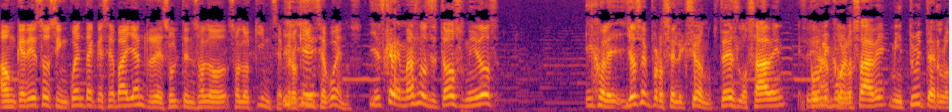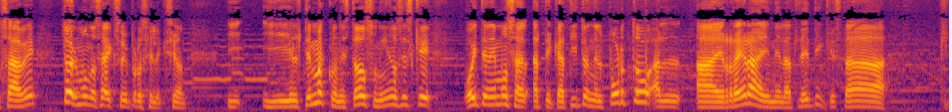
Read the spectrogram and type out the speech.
aunque de esos 50 que se vayan resulten solo, solo 15, pero que- 15 buenos. Y es que además los Estados Unidos, híjole, yo soy pro selección, ustedes lo saben, el Sí, público amor. lo sabe, mi Twitter lo sabe, todo el mundo sabe que soy pro selección. Y, y el tema con Estados Unidos es que hoy tenemos a, a Tecatito en el Porto, al- a Herrera en el Athletic, que está que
